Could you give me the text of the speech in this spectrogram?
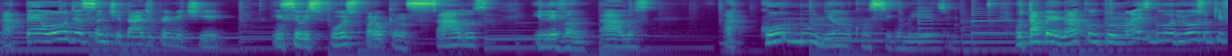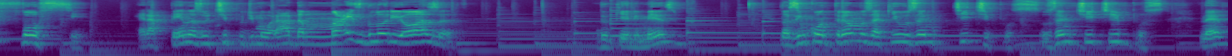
até onde a santidade permitir em seu esforço para alcançá-los e levantá-los comunhão consigo mesmo. O tabernáculo, por mais glorioso que fosse, era apenas o tipo de morada mais gloriosa do que ele mesmo? Nós encontramos aqui os antítipos, os antítipos, né?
